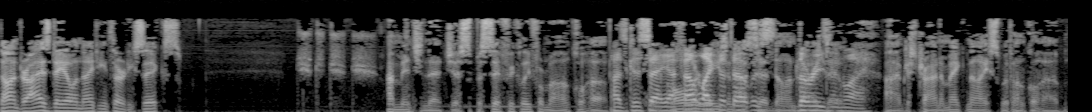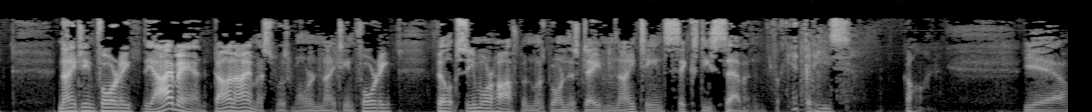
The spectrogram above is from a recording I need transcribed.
Don Drysdale in 1936. I mentioned that just specifically for my Uncle Hub. I was gonna say, The I felt like that that was the Drysdale. reason why. I'm just trying to make nice with Uncle Hub. 1940, the I Man, Don Imus, was born in 1940. Philip Seymour Hoffman was born this date in 1967. Forget that he's gone. Yeah.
